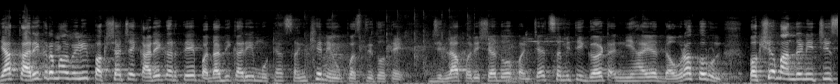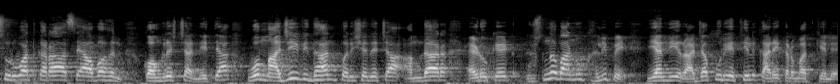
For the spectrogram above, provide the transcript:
या कार्यक्रमावेळी पक्षाचे कार्यकर्ते पदाधिकारी मोठ्या संख्येने उपस्थित होते. जिल्हा परिषद व पंचायत समिती गट निहाय दौरा करून पक्ष बांधणीची सुरुवात करा असे आवाहन काँग्रेसच्या नेत्या व माजी विधान परिषदेच्या आमदार ॲडव्होकेट हुस्नबानू खलिपे यांनी राजापूर येथील कार्यक्रमात केले.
